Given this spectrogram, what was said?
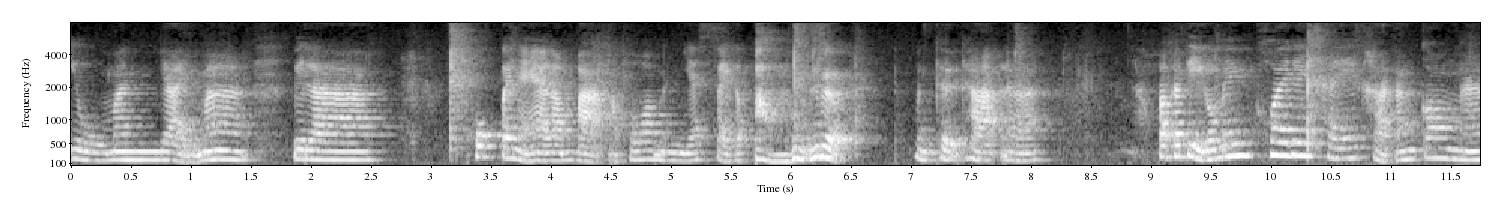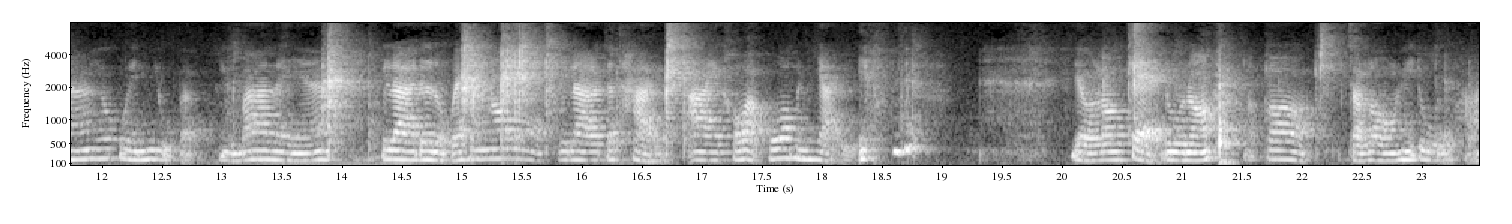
อยู่มันใหญ่มาก เวลาพกไปไหนอะลำบากอะเพราะว่ามันยัดใส่กระเป๋าแล้วมันแบบมันเถอะทะนะคะ ปกติก็ไม่ค่อยได้ใช้ขาตั้งกล้องนะ ยกเว้นอยู่แบบอยู่บ้านอะไรเงี้ย เวลาเดินออกไปข้างนอก เวลาเราจะถ่ายอายเขาอะเพราะว่ามันใหญ่ เดี๋ยวลองแกะดูเนาะแล้วก็จะลองให้ดูค่ะ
